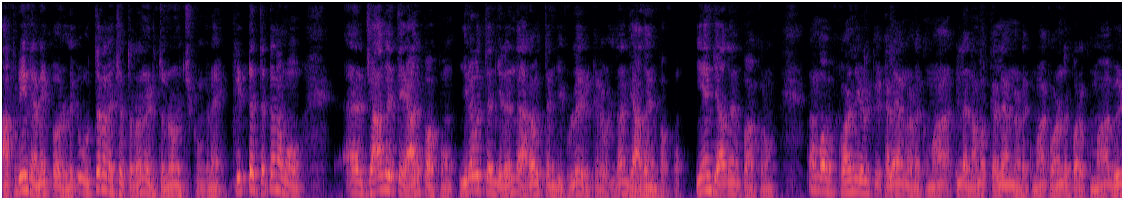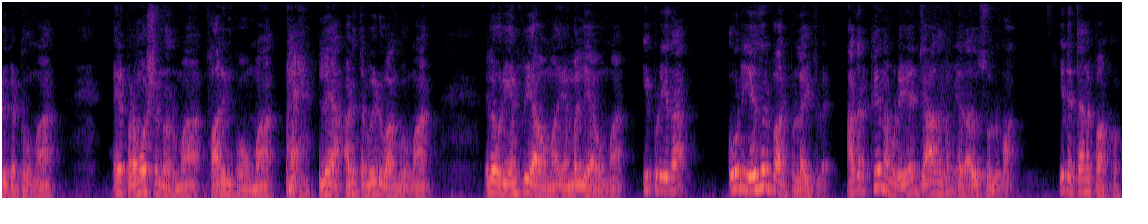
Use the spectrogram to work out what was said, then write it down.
அப்படின்னு நினைப்பவர்களுக்கு உத்தர நட்சத்திரம்னு எடுத்துட்டோம்னு வச்சுக்கோங்களேன். கிட்டத்தட்ட நம்ம ஜாதகத்தை யார் பார்ப்போம்? இருபத்தஞ்சிலேருந்து அறுபத்தஞ்சுக்குள்ளே இருக்கிறவள் தான் ஜாதகம் பார்ப்போம். ஏன் ஜாதகம் பார்க்குறோம்? நம்ம குழந்தைகளுக்கு கல்யாணம் நடக்குமா? இல்லை நமக்கு கல்யாணம் நடக்குமா? குழந்தை பிறக்குமா? வீடு கட்டுவோமா? ப்ரமோஷன் வருமா? ஃபாரின் போவோமா இல்லையா? அடுத்த வீடு வாங்குவோமா? இல்லை ஒரு எம்பி ஆகுமா? எம்எல்ஏ ஆகுமா? இப்படி தான் ஒரு எதிர்பார்ப்பு லைஃப்பில் அதற்கு நம்முடைய ஜாதகம் ஏதாவது சொல்லுமா? இதைத்தானே பார்க்கும்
